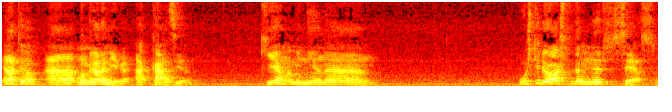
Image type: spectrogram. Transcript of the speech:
Ela tem uma, uma melhor amiga, a Kásia, que é uma menina... O estereótipo da menina de sucesso.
